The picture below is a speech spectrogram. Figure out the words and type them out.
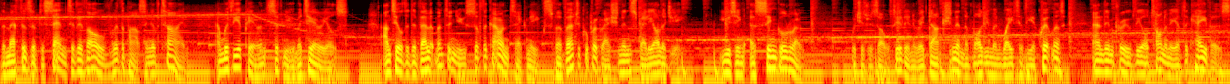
the methods of descent have evolved with the passing of time and with the appearance of new materials, until the development and use of the current techniques for vertical progression in speleology, using a single rope, which has resulted in a reduction in the volume and weight of the equipment and improve the autonomy of the cavers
